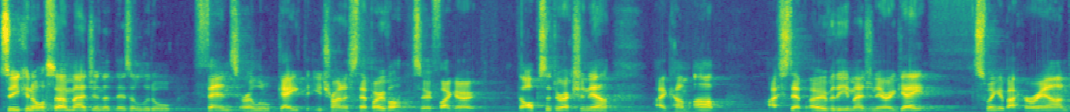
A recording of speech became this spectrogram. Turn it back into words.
So you can also imagine that there's a little fence or a little gate that you're trying to step over. So if I go the opposite direction now, I come up, I step over the imaginary gate, swing it back around,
